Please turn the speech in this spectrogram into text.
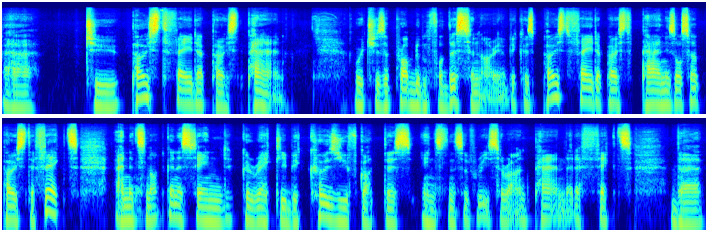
uh, to post fader, post pan which is a problem for this scenario because post fader, post pan is also post effects, and it's not going to send correctly because you've got this instance of ReaSurroundPan that affects the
